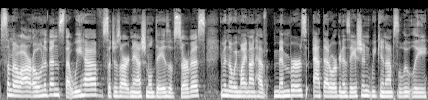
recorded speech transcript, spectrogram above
some of our own events that we have, such as our National Days of Service, even though we might not have members at that organization, we can absolutely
